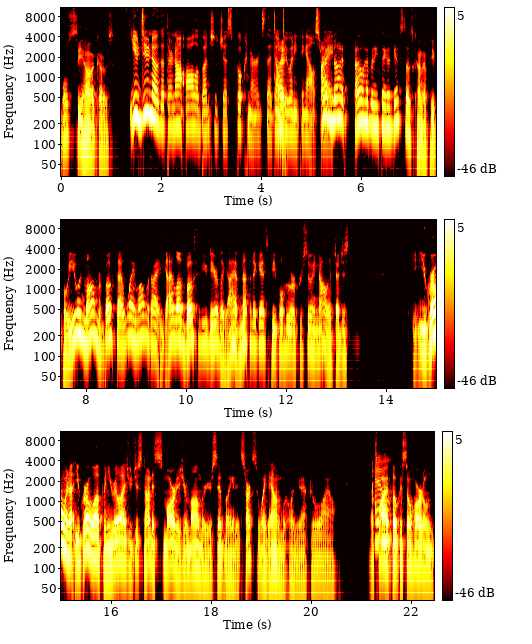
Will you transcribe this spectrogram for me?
We'll see how it goes. You do know that they're not all a bunch of just book nerds that don't I- do anything else, right? I'm not. I don't have anything against those kind of people. You and mom are both that way. Why would I? I love both of you dearly. I have nothing against people who are pursuing knowledge. I just, you growing up, you grow up, and you realize you're just not as smart as your mom or your sibling, and it starts to weigh down on you after a while. That's why I focus so hard on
